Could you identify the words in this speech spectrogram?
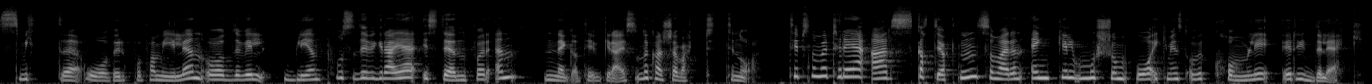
smitte over på familien, og det vil bli en positiv greie istedenfor en negativ greie, som det kanskje har vært til nå. Tips nummer tre er Skattejakten, som er en enkel, morsom og ikke minst overkommelig ryddelek.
